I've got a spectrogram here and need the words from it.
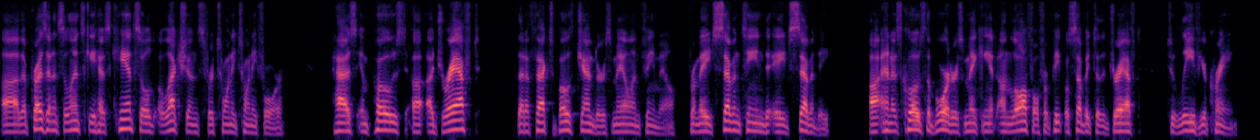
Uh, that President Zelensky has canceled elections for 2024, has imposed a, a draft that affects both genders, male and female, from age 17 to age 70, uh, and has closed the borders, making it unlawful for people subject to the draft to leave Ukraine.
